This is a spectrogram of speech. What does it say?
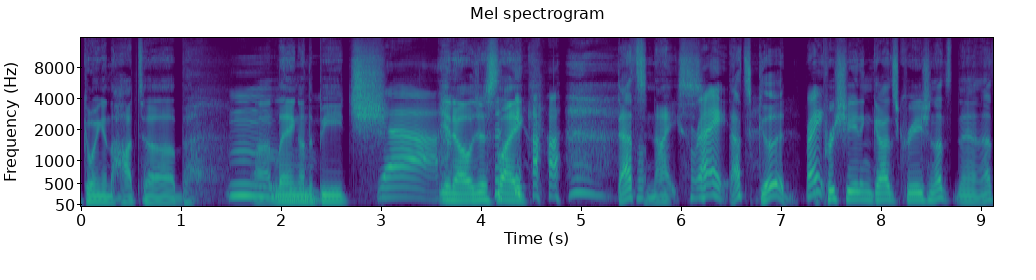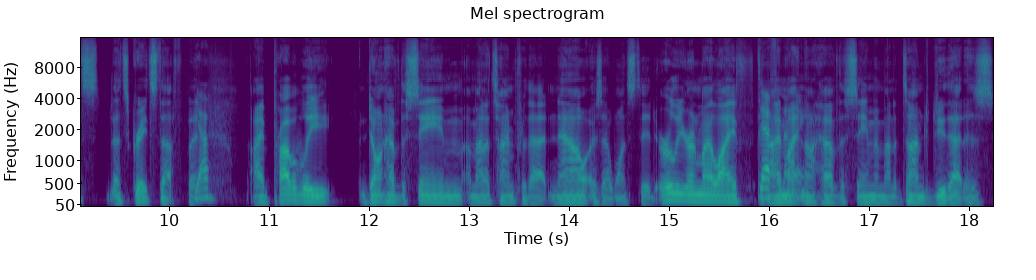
going in the hot tub, uh, laying on the beach. Mm. Yeah. You know, just like that's nice. Right. That's good. Right. Appreciating God's creation. That's man, that's that's great stuff. But Yeah. I probably don't have the same amount of time for that now as I once did earlier in my life. And I might not have the same amount of time to do that as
